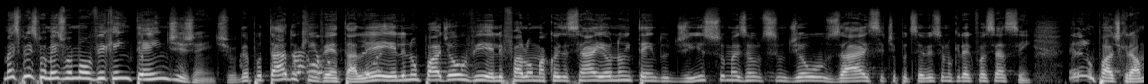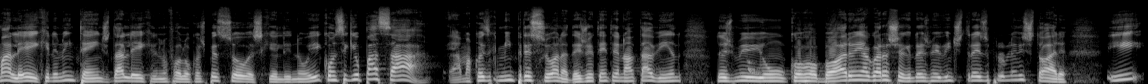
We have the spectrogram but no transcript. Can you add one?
Mas principalmente vamos ouvir quem entende, gente. O deputado que inventa a lei, ele não pode ouvir. Ele falou uma coisa assim: ah, eu não entendo disso, mas eu, se um dia eu usar esse tipo de serviço, eu não queria que fosse assim. Ele não pode criar uma lei que ele não entende da lei, que ele não falou com as pessoas, que ele não. e conseguiu passar. É uma coisa que me impressiona. Desde 89 está vindo, 2001 corroboram e agora chega em 2023 o problema história. E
